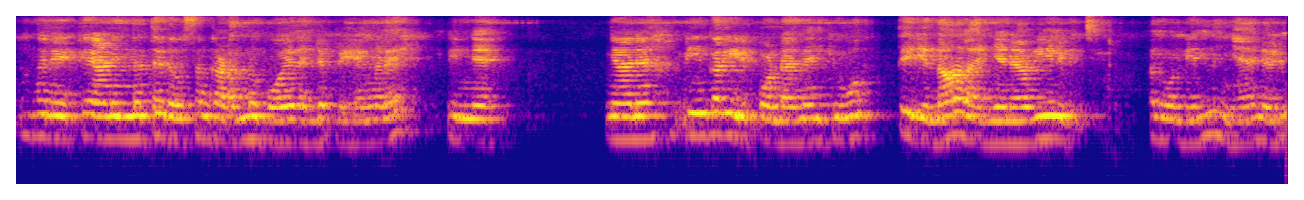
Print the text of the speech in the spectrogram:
അങ്ങനെയൊക്കെയാണ് ഇന്നത്തെ ദിവസം കടന്നു പോയത് എന്റെ പ്രിയങ്ങളെ. പിന്നെ ഞാൻ മീൻകറി ഇരിപ്പുണ്ടായിരുന്നു എനിക്ക് ഒത്തിരി നാളായി ഞാൻ അവിയൽ വെച്ചു. അതുകൊണ്ട് ഇന്ന് ഞാൻ ഒരു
